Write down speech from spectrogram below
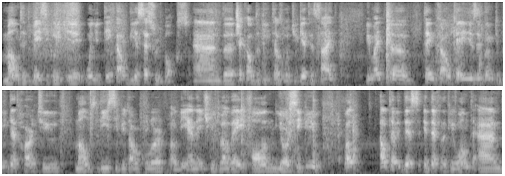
mount it basically uh, when you take out the accessory box and uh, check out the details what you get inside you might uh, think, okay, is it going to be that hard to mount the CPU tower cooler, well, the NH-U12A on your CPU? Well, I'll tell you this, it definitely won't, and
